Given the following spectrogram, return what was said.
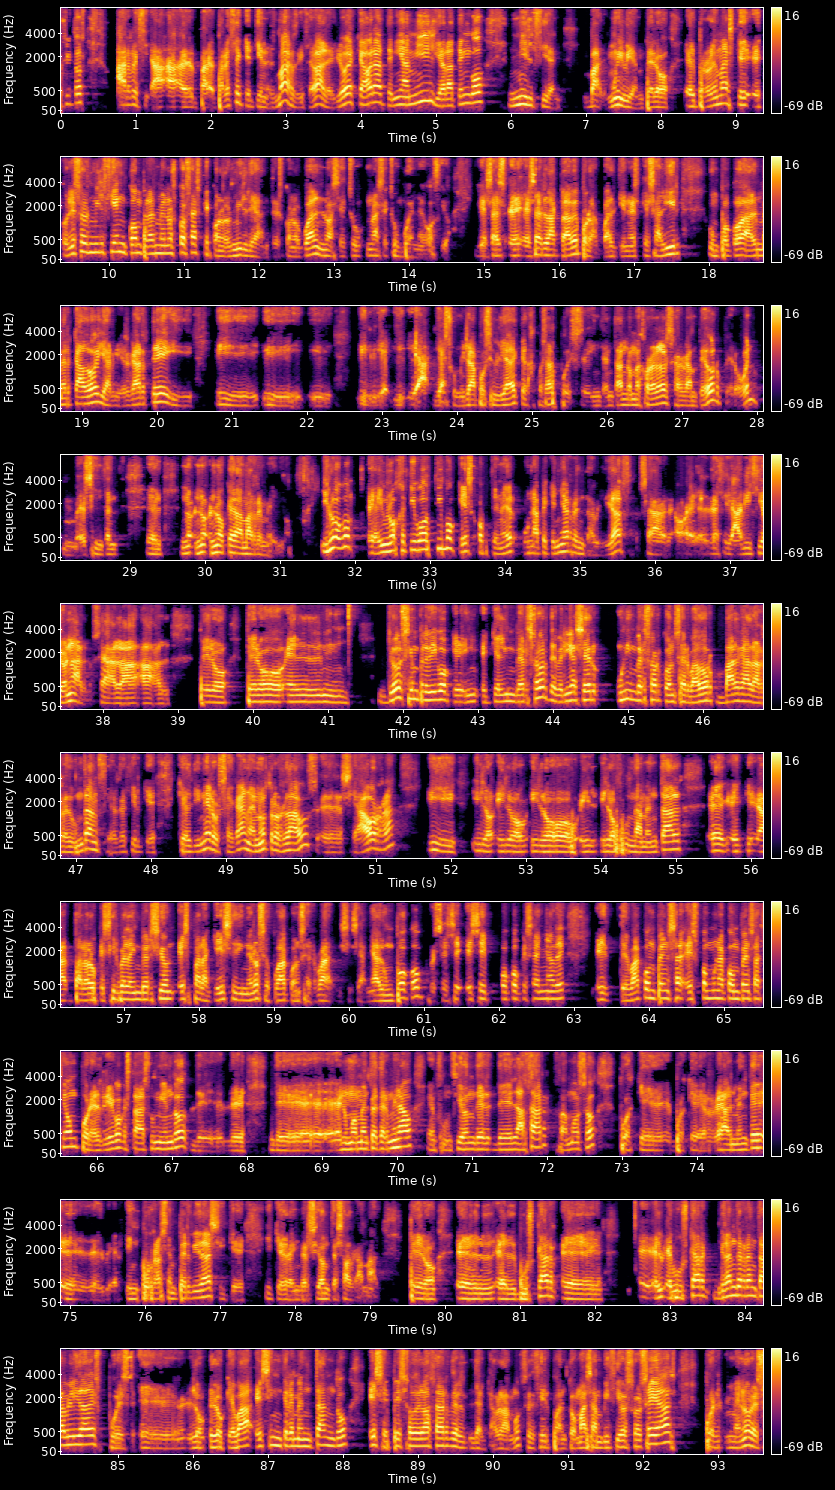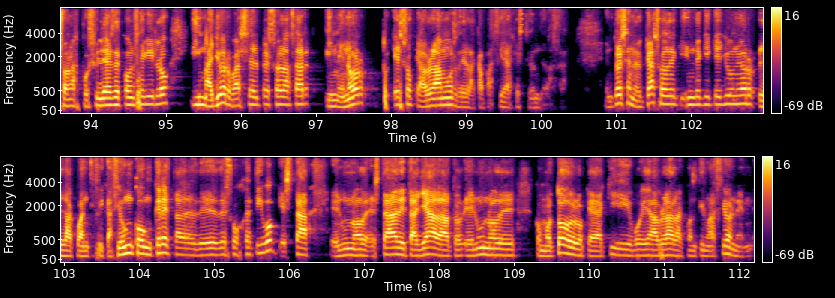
parece que tienes más. Dice, vale, yo es que ahora tenía mil y ahora tengo mil cien. Vale, muy bien, pero el problema es que eh, con esos 1.100 compras menos cosas que con los 1.000 de antes, con lo cual no has hecho, no has hecho un buen negocio. Y esa es, eh, esa es la clave por la cual tienes que salir un poco al mercado y arriesgarte y, asumir la posibilidad de que las cosas, pues intentando mejorarlas, salgan peor, pero bueno, es no, no, queda más remedio. Y luego eh, hay un objetivo óptimo que es obtener una pequeña rentabilidad, o sea, es decir, adicional, o sea, al, pero, pero el, yo siempre digo que, que el inversor debería ser un inversor conservador valga la redundancia, es decir, que, que el dinero se gana en otros lados, eh, se ahorra, y, lo, y, lo, y, lo, y, lo, fundamental eh, eh, ah, para lo que sirve la inversión es para que ese dinero se pueda conservar. Y si se añade un poco, pues ese, poco que se añade eh, te va a compensar, es como una compensación por el riesgo que estás asumiendo de, de, en un momento determinado, en función del azar famoso, pues que, pues que realmente incurras en pérdidas y que, y que la inversión te salga mal pero el, buscar... Eh, el, buscar grandes rentabilidades, pues eh, lo, que va es incrementando ese peso del azar del, que hablamos. Es decir, cuanto más ambicioso seas, pues menores son las posibilidades de conseguirlo y mayor va a ser el peso del azar y menor eso que hablamos de la capacidad de gestión del azar. Entonces, en el caso de, de Quique Junior, la cuantificación concreta de, su objetivo, que está, en uno, está detallada en uno de, como todo lo que aquí voy a hablar a continuación en,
